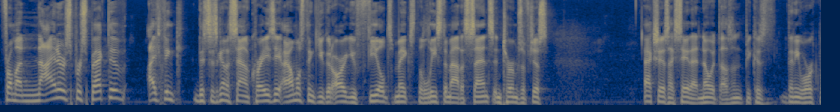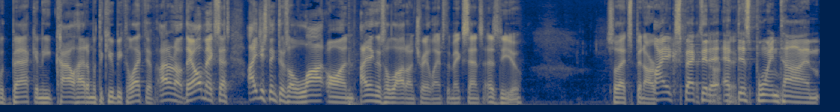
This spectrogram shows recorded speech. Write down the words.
From a Niners perspective, I think this is going to sound crazy. I almost think you could argue Fields makes the least amount of sense in terms of just. Actually, as I say that, no, it doesn't, because then he worked with Beck and he Kyle had him with the QB collective. I don't know. They all make sense. I just think there's a lot on. I think there's a lot on Trey Lance that makes sense. As do you. So that's been our. I expected that's at, at pick. this point in time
